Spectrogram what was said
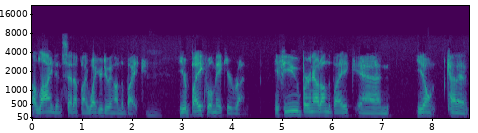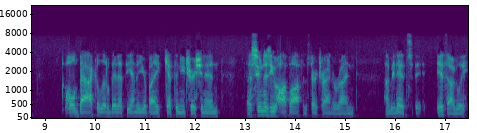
aligned and set up by what you're doing on the bike. Mm. Your bike will make your run. If you burn out on the bike and you don't kind of hold back a little bit at the end of your bike, get the nutrition in. As soon as you hop off and start trying to run, I mean it's it's ugly.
